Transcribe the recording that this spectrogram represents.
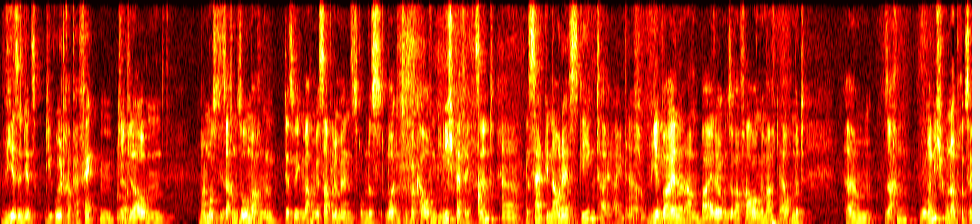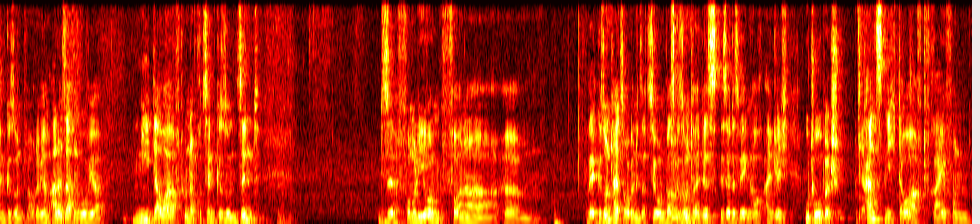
wir sind jetzt die Ultra-Perfekten, die ja. glauben, man muss die Sachen so machen und deswegen machen wir Supplements, um das Leuten zu verkaufen, die nicht perfekt sind. Ja. Es ist halt genau das Gegenteil eigentlich. Ja. Wir beide haben beide unsere Erfahrungen gemacht, auch mit ähm, Sachen, wo man nicht 100% gesund war. Oder wir haben alle Sachen, wo wir nie dauerhaft 100% gesund sind. Mhm. Diese Formulierung von einer ähm, Weltgesundheitsorganisation, was mhm. Gesundheit ist, ist ja deswegen auch eigentlich utopisch. Du ja. kannst nicht dauerhaft frei von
